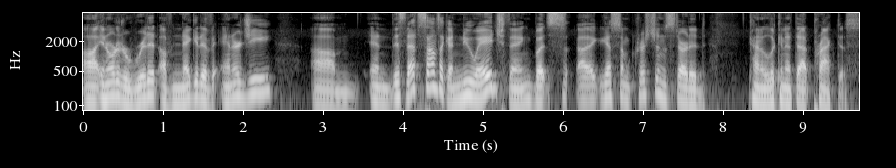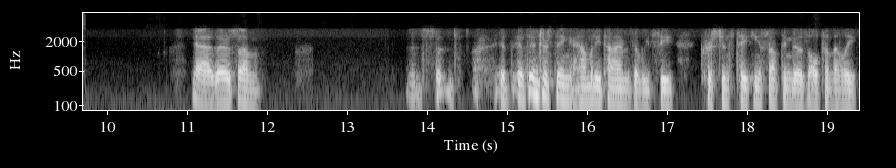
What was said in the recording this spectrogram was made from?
uh, in order to rid it of negative energy. Um, and this that sounds like a new age thing, but I guess some Christians started kind of looking at that practice. Yeah, there's um, it's, it, it's interesting how many times that we see Christians taking something that is ultimately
